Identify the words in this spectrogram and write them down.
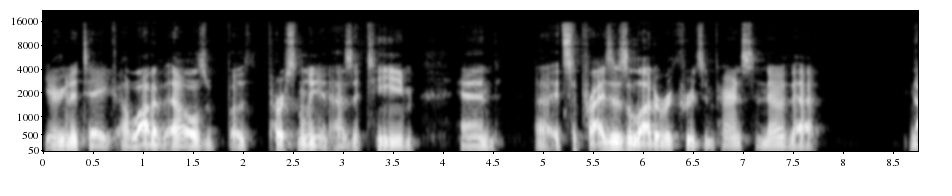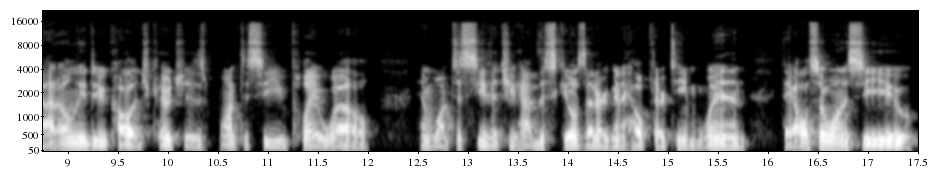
You're going to take a lot of L's, both personally and as a team. And uh, it surprises a lot of recruits and parents to know that not only do college coaches want to see you play well and want to see that you have the skills that are going to help their team win, they also want to see you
